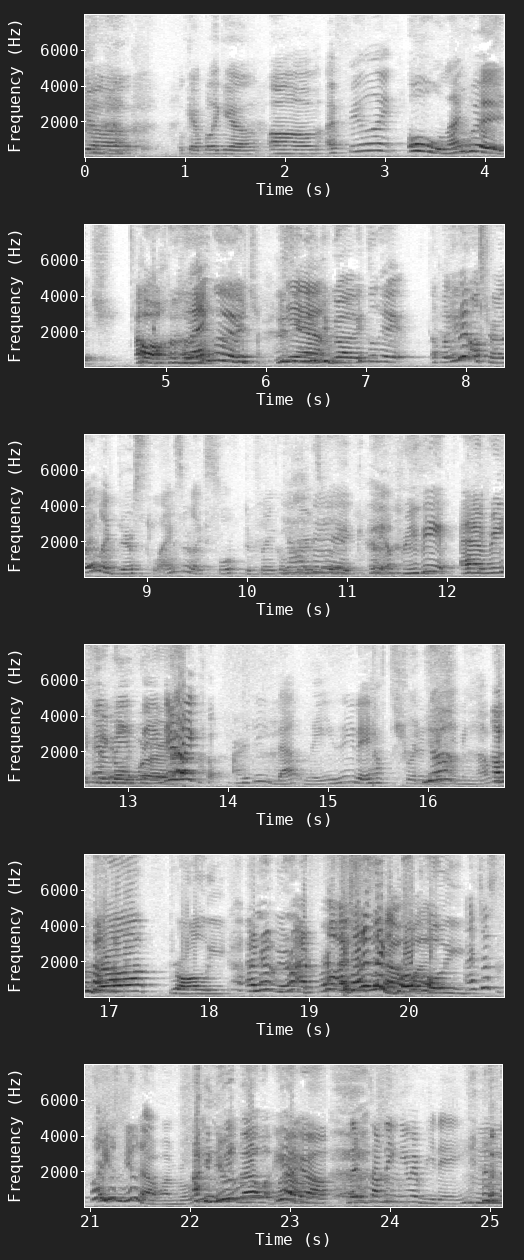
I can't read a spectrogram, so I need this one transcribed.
yeah. Okay, apalagi ya? Um, I feel like oh language, oh, language. Di sini Yeah. juga itu kayak apalagi kan Australia like their slangs are like so different Yeah, compared to like they abbreviate every single Everything. word. They're like, are they that lazy? They have to shorten Yeah. everything up. Umbrella, Brolly. And then, you know, at first Oh, I I just like knew broccoli. I just I just knew that one, bro. I knew that one. Yeah, yeah. Learn something new every day. Mm. and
